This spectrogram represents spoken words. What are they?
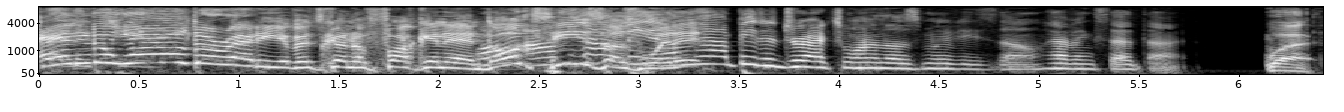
End the 17 world already if it's gonna fucking end. Well, Don't I'm tease us happy- with I'm it. happy to direct one of those movies, though. Having said that, What?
